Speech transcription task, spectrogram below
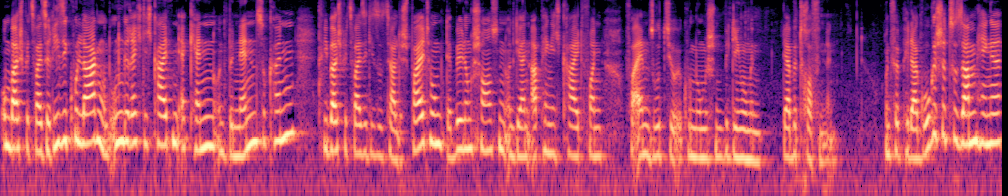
um beispielsweise Risikolagen und Ungerechtigkeiten erkennen und benennen zu können, wie beispielsweise die soziale Spaltung der Bildungschancen und deren Abhängigkeit von vor allem sozioökonomischen Bedingungen der Betroffenen. Und für pädagogische Zusammenhänge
